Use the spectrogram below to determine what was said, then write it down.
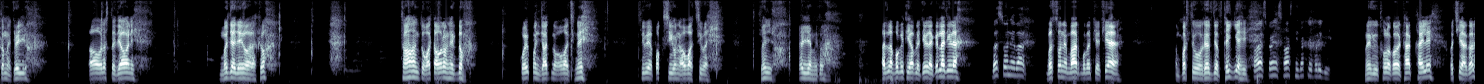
તમે જોઈ લો. આવો રસ્તે જવાની મજા જ એવા રાખો શાંત વાતાવરણ એકદમ. કોઈ પણ જાતનો અવાજ નહીં. સિવાય પક્ષીઓનો અવાજ સિવાય. જઈએ જઈએ મિત્રો. આટલા પગથી આપણે ચડ્યા. કેટલા ચડ્યા? બસો ને બાર. બસો ને બાર પગથિયા થયા. આમ રેબજેબ થઈ ગયા છે. શ્વાસની તકલીફ પડી ગઈ. મેં કીધું થોડોક હવે ઠાક ખાઈ લે પછી આગળ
